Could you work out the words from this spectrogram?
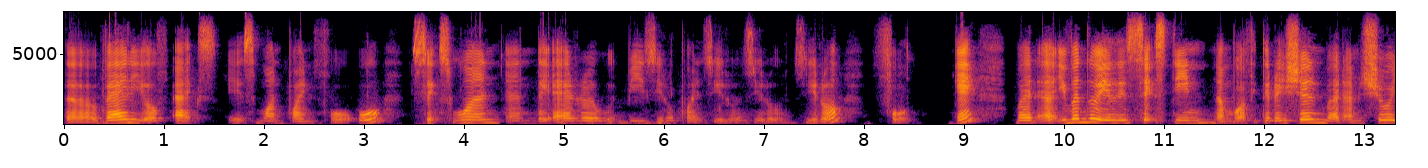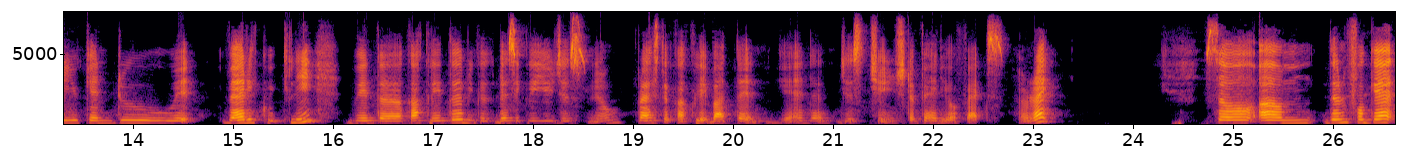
the value of x is 1.4061 and the error would be 0 0.0004 okay? But uh, even though it is 16 number of iteration but i'm sure you can do it very quickly with the calculator because basically you just you know press the calculate button and then just change the value of x all right so um don't forget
